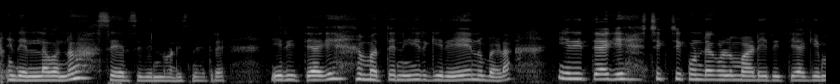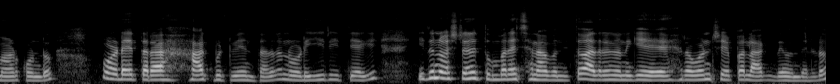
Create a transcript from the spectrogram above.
ಇದೆಲ್ಲವನ್ನು ಸೇರಿಸಿದ್ದೀನಿ ನೋಡಿ ಸ್ನೇಹಿತರೆ. ಈ ರೀತಿಯಾಗಿ ಮತ್ತು ನೀರು ಏನು ಬೇಡ. ಈ ರೀತಿಯಾಗಿ ಚಿಕ್ಕ ಚಿಕ್ಕ ಉಂಡೆಗಳನ್ನ ಮಾಡಿ ರೀತಿಯಾಗಿ ಮಾಡಿಕೊಂಡು ವಡೆ ಥರ ಹಾಕ್ಬಿಟ್ವಿ ಅಂತಂದರೆ ನೋಡಿ ಈ ರೀತಿಯಾಗಿ ಇದನ್ನು ಅಷ್ಟೇ ತುಂಬಾ ಚೆನ್ನಾಗಿ ಬಂದಿತ್ತು. ಆದರೆ ನನಗೆ ರೌಂಡ್ ಶೇಪಲ್ಲಿ ಹಾಕಿದೆ ಒಂದೆರಡು.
